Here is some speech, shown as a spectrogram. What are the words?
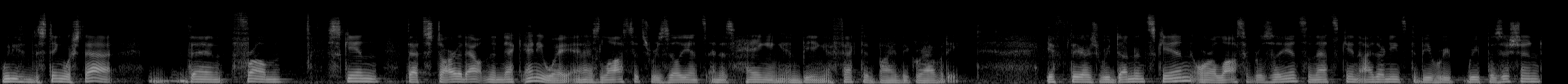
We need to distinguish that then from skin that started out in the neck anyway and has lost its resilience and is hanging and being affected by the gravity. If there's redundant skin or a loss of resilience, then that skin either needs to be re repositioned,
